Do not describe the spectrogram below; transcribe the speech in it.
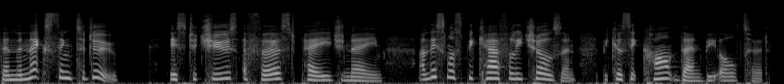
Then the next thing to do is to choose a first page name, and this must be carefully chosen because it can't then be altered.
